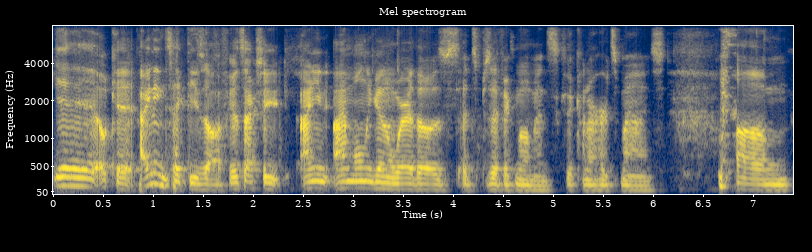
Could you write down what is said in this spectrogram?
Yeah. Okay. I need to take these off. It's actually I need. I'm only gonna wear those at specific moments 'cause it kind of hurts my eyes. Um.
